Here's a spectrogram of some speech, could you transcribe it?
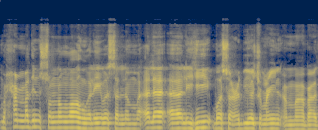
محمد صلى الله عليه وسلم وعلى آله وصحبه أجمعين. أما بعد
